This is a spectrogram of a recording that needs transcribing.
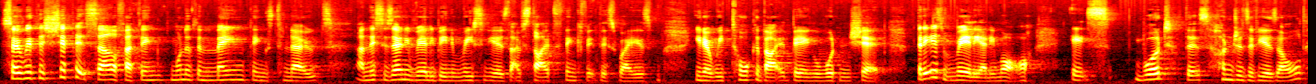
So, with the ship itself, I think one of the main things to note, and this has only really been in recent years that I've started to think of it this way, is you know, we talk about it being a wooden ship, but it isn't really anymore. It's wood that's hundreds of years old.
